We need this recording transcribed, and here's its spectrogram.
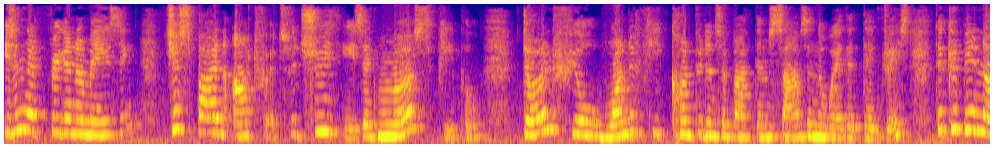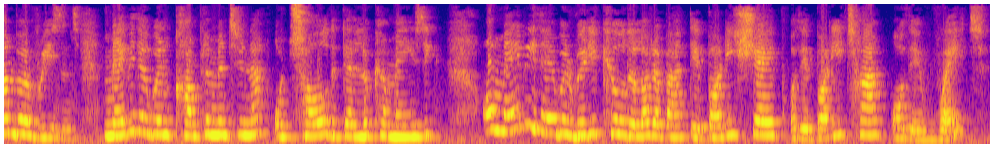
Isn't that friggin' amazing? Just by an outfit. The truth is that most people don't feel wonderfully confident about themselves in the way that they dress. There could be a number of reasons. Maybe they weren't complimented enough or told that they look amazing. Or maybe they were ridiculed a lot about their body shape or their body type or their weight.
